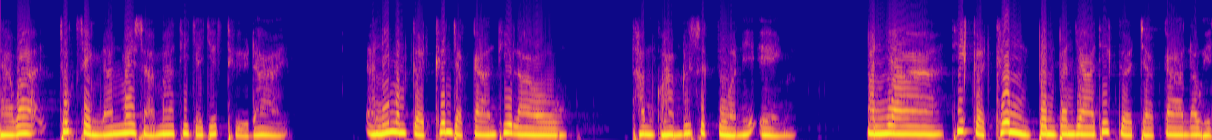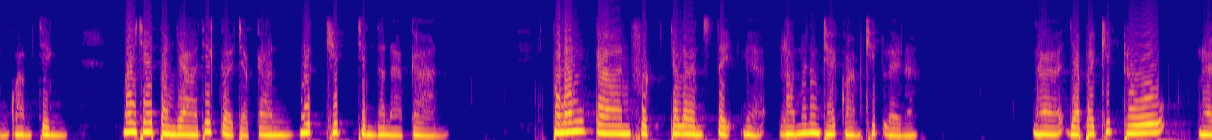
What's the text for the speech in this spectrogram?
นะว่าทุกสิ่งนั้นไม่สามารถที่จะยึดถือได้ อันนี้มันเกิดขึ้นจากการที่เราทำความรู้สึกตัวนี้เอง ปัญญาที่เกิดขึ้นเป็นปัญญาที่เกิดจากการเราเห็นความจริง ไม่ใช่ปัญญาที่เกิดจากการนึกคิดจินตนาการ เพราะนั้นการฝึกเจริญสติเนี่ยเราไม่ต้องใช้ความคิดเลยนะนะอย่าไปคิดรู้นะ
